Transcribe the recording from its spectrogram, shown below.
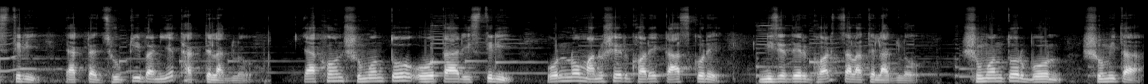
স্ত্রী একটা ঝুপড়ি বানিয়ে থাকতে লাগল। এখন সুমন্ত ও তার স্ত্রী অন্য মানুষের ঘরে কাজ করে নিজেদের ঘর চালাতে লাগল। সুমন্তর বোন সুমিতা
